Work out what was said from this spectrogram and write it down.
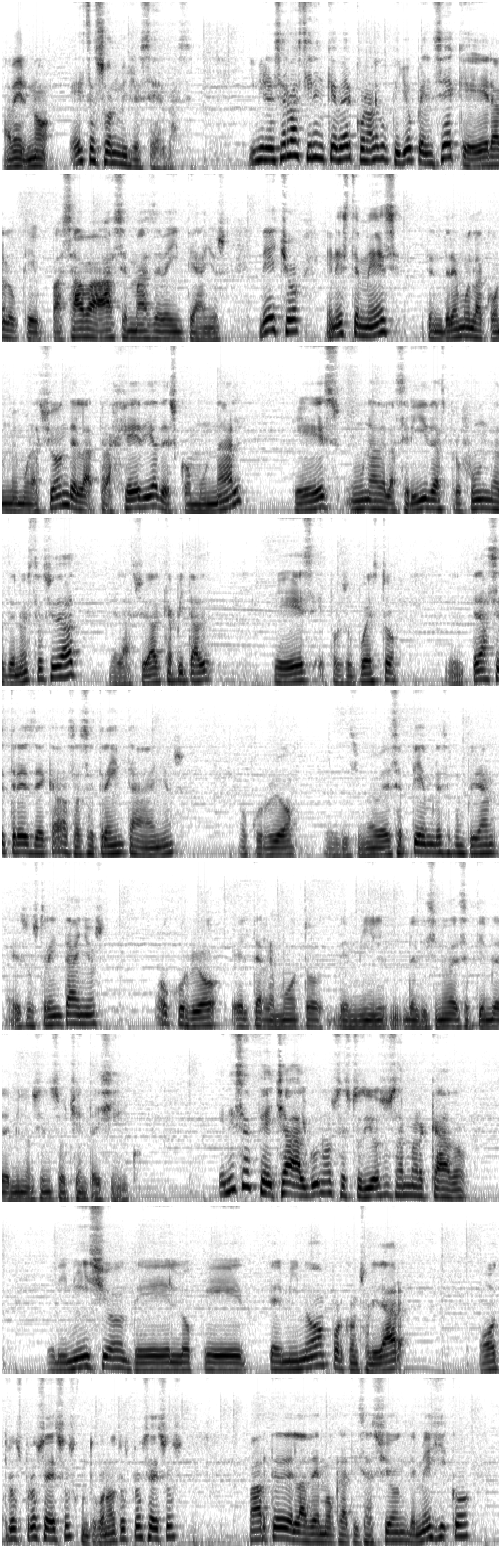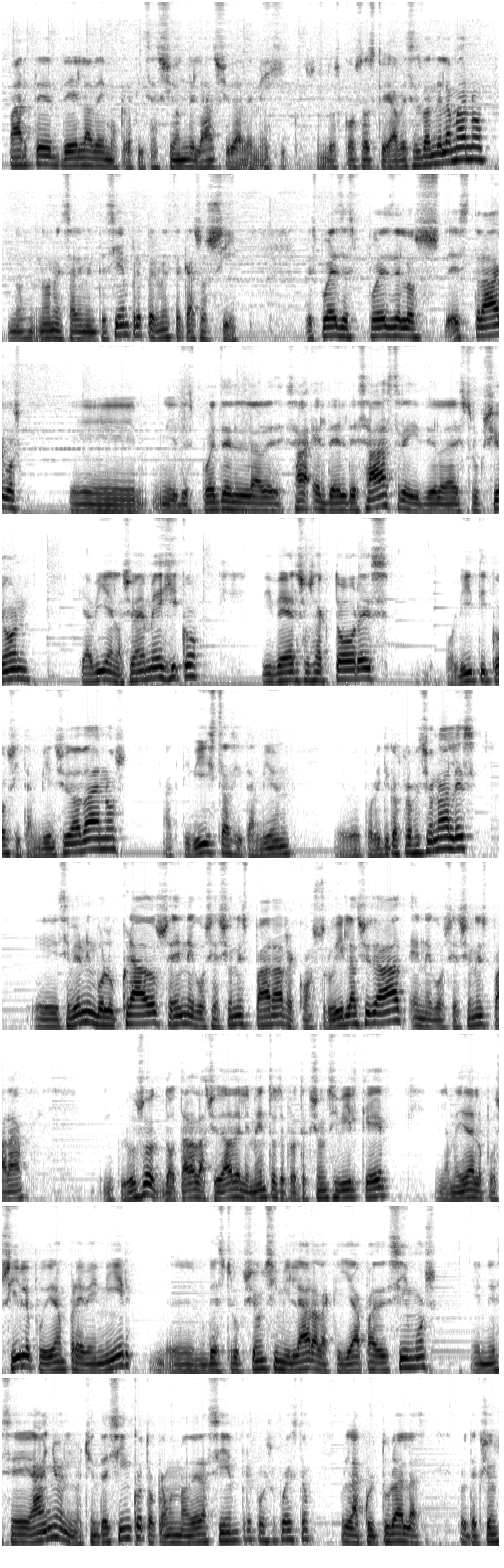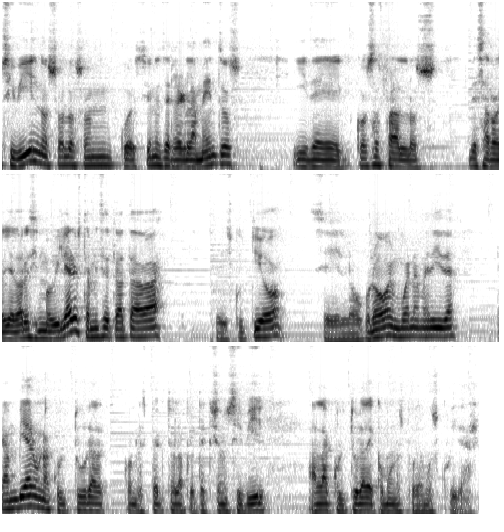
A ver, no, estas son mis reservas. Y mis reservas tienen que ver con algo que yo pensé que era lo que pasaba hace más de 20 años. De hecho, en este mes tendremos la conmemoración de la tragedia descomunal, que es una de las heridas profundas de nuestra ciudad, de la ciudad capital, que es, por supuesto, hace tres décadas, hace 30 años, ocurrió el 19 de septiembre, se cumplirán esos 30 años, ocurrió el terremoto de del 19 de septiembre de 1985. En esa fecha algunos estudiosos han marcado el inicio de lo que terminó por consolidar otros procesos, junto con otros procesos, parte de la democratización de México, parte de la democratización de la Ciudad de México. Son dos cosas que a veces van de la mano, no, necesariamente siempre, pero en este caso sí. Después, después de los estragos, eh, después del desastre y de la destrucción que había en la Ciudad de México, diversos actores, políticos y también ciudadanos, activistas y también eh, políticos profesionales, eh, se vieron involucrados en negociaciones para reconstruir la ciudad, en negociaciones para incluso dotar a la ciudad de elementos de protección civil que en la medida de lo posible pudieran prevenir eh, destrucción similar a la que ya padecimos en ese año, en el 85, tocamos madera siempre, por supuesto. La cultura de la protección civil no solo son cuestiones de reglamentos y de cosas para los desarrolladores inmobiliarios, también se trataba, se discutió, se logró en buena medida cambiar una cultura con respecto a la protección civil a la cultura de cómo nos podemos cuidar.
